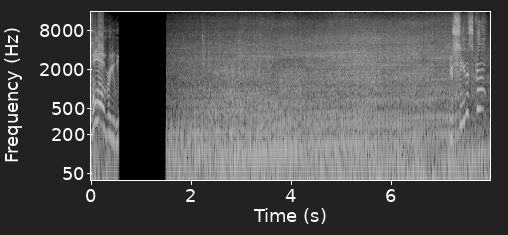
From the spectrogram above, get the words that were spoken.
Pull over, you. You see this guy?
